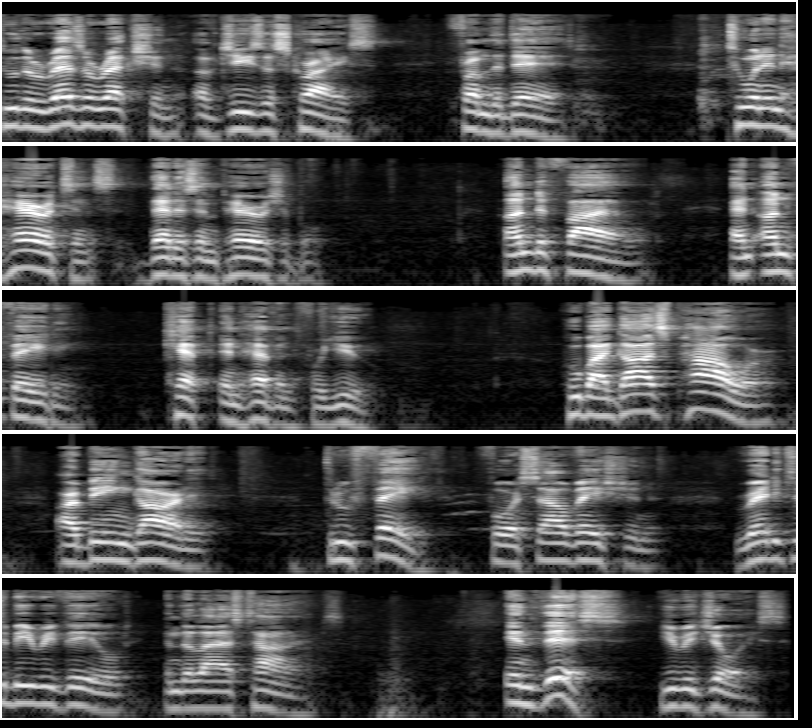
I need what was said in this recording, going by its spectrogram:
through the resurrection of Jesus Christ from the dead to an inheritance that is imperishable, undefiled, and unfading, kept in heaven for you, who by God's power are being guarded through faith for salvation ready to be revealed in the last times. In this you rejoice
